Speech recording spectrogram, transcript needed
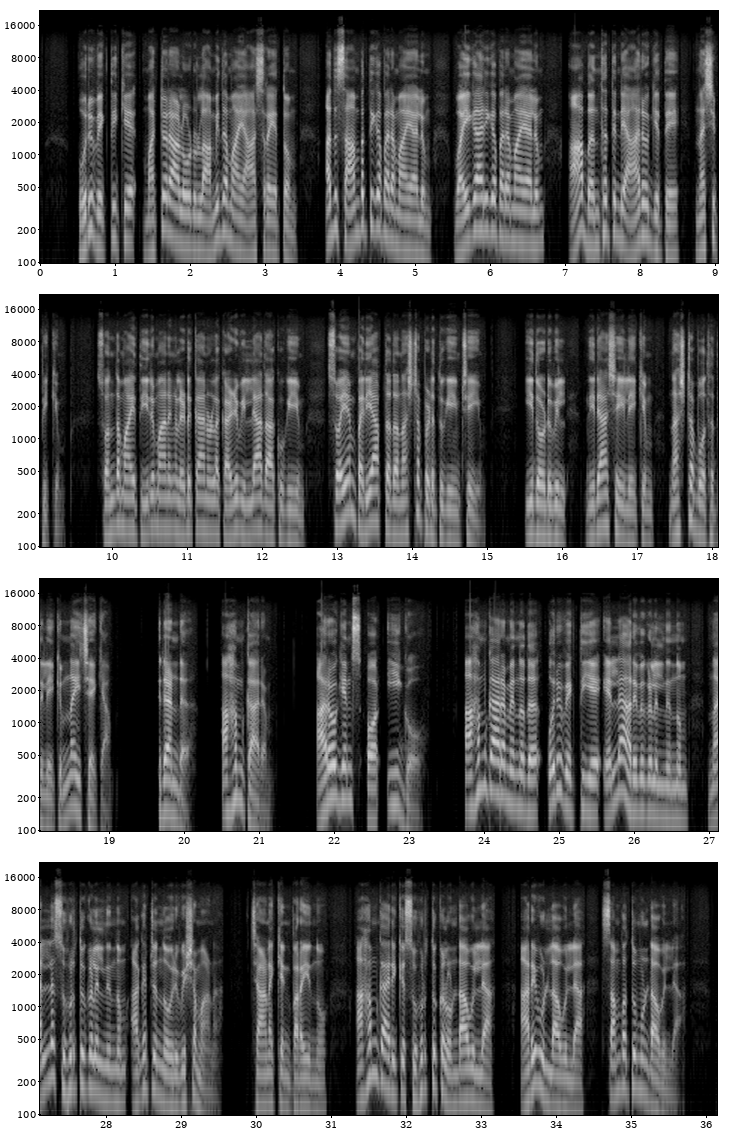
ഒരു വ്യക്തിക്ക് മറ്റൊരാളോടുള്ള അമിതമായ ആശ്രയത്വം അത് സാമ്പത്തികപരമായാലും വൈകാരികപരമായാലും ആ ബന്ധത്തിന്റെ ആരോഗ്യത്തെ നശിപ്പിക്കും. സ്വന്തമായി തീരുമാനങ്ങൾ എടുക്കാനുള്ള കഴിവില്ലാതാക്കുകയും സ്വയം പര്യാപ്തത നഷ്ടപ്പെടുത്തുകയും ചെയ്യും. ഇതൊടുവിൽ നിരാശയിലേക്കും നഷ്ടബോധത്തിലേക്കും നയിച്ചേക്കാം. രണ്ട്. അഹംകാരം. അറോഗ്യൻസ് ഓർ ഈഗോ അഹംകാരമെന്നത് ഒരു വ്യക്തിയെ എല്ലാ അറിവുകളിൽ നിന്നും നല്ല സുഹൃത്തുക്കളിൽ നിന്നും അകറ്റുന്ന ഒരു വിഷമാണ്. ചാണക്യൻ പറയുന്നു അഹംകാരിക്ക് സുഹൃത്തുക്കളുണ്ടാവില്ല അറിവുണ്ടാവില്ല സമ്പത്തുമുണ്ടാവില്ല.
